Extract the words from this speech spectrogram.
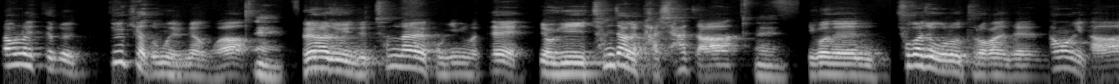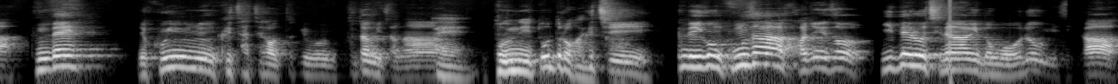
다운라이트를 뚫기가 너무 애매한 거야. 네. 그래가지고 이제 첫날 고객님한테 여기 천장을 다시 하자. 네. 이거는 추가적으로 들어가야 되는 상황이다. 근데 이제 고객님은 그 자체가 어떻게 보면 부담이잖아. 네. 돈이 또 들어가니까. 그치. 근데 이건 공사 과정에서 이대로 진행하기 너무 어려움이 있으니까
